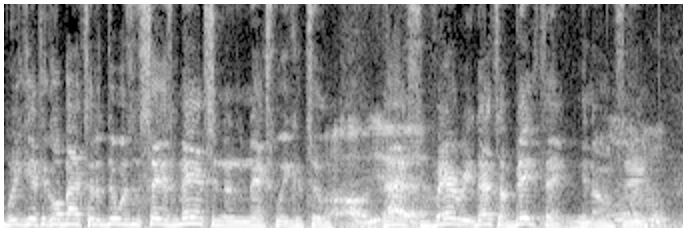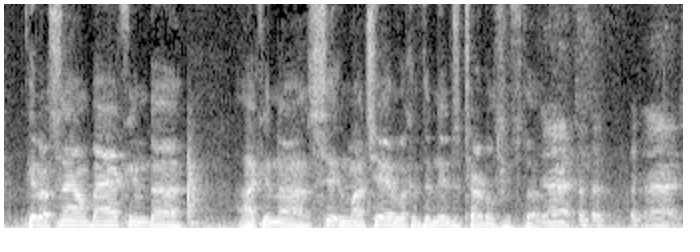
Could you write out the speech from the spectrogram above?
we get to go back to the Doers and Sayers Mansion in the next week or two. Oh yeah. That's very. That's a big thing. You know what I'm saying? Mhm. Get our sound back, and uh, I can uh, sit in my chair and look at the Ninja Turtles and stuff. Yes. yes.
